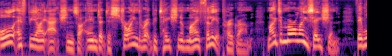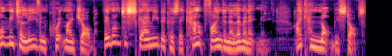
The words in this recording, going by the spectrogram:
All FBI actions are aimed at destroying the reputation of my affiliate program, my demoralization. They want me to leave and quit my job. They want to scare me because they cannot find and eliminate me. I cannot be stopped.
